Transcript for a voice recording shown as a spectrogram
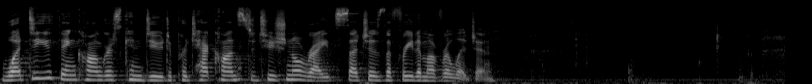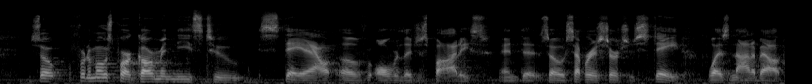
what do you think Congress can do to protect constitutional rights such as the freedom of religion? So, for the most part, government needs to stay out of all religious bodies. And uh, so separated church and state was not about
